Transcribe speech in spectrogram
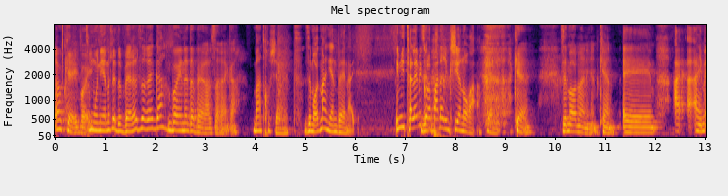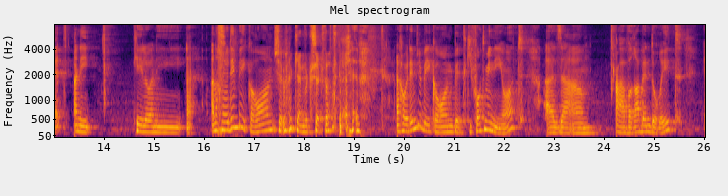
אוקיי, okay, בואי. את מעוניינת לדבר על זה רגע? בואי נדבר על זה רגע. מה את חושבת? זה מאוד מעניין בעיניי. אם נתעלם מכל. הפן הרגשי הנורא. כן. כן. זה מאוד מעניין, כן. Uh, האמת, אני, כאילו, אני, אנחנו יודעים בעיקרון, ש... כן, זה קשה קצת. כן. אנחנו יודעים שבעיקרון בתקיפות מיניות, אז העברה בין דורית um,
